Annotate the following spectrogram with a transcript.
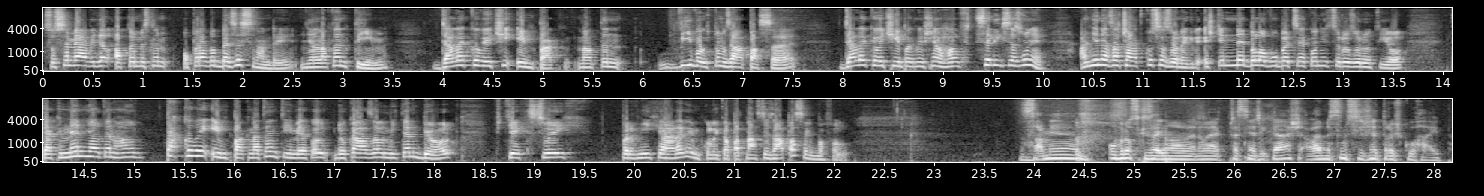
co jsem já viděl, a to myslím opravdu bez srandy, měl na ten tým daleko větší impact na ten vývoj v tom zápase, daleko větší impact, než měl Hal v celé sezóně. Ani na začátku sezóny, kdy ještě nebylo vůbec jako nic rozhodnutého, tak neměl ten Hal takový impact na ten tým, jako dokázal mít ten Bjork v těch svých prvních, já nevím, kolika, 15 zápasech Buffalo. Za mě obrovsky zajímavé jméno, jak přesně říkáš, ale myslím si, že trošku hype.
